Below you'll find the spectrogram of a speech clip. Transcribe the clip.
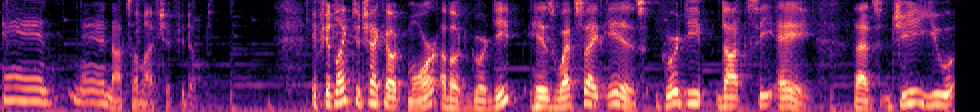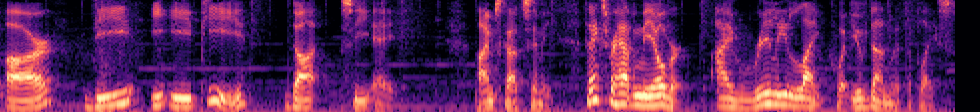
and eh, not so much if you don't. If you'd like to check out more about Gurdeep, his website is gurdeep.ca. That's G U R D E E P dot C A. I'm Scott Simmie. Thanks for having me over. I really like what you've done with the place.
